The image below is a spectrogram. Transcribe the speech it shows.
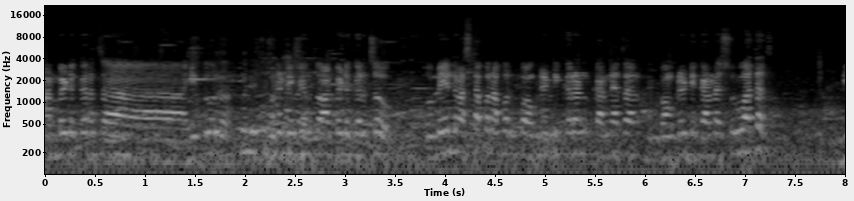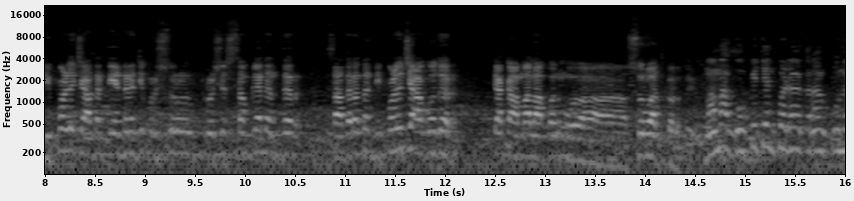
आंबेडकरचा इथून पोलीस स्टेशन तो आंबेडकर चौक तो मेन रस्ता पण आपण कॉन्क्रिटीकरण करण्याचा कॉन्क्रिटीकरणाची सुरुवातच दिपाळीच्या आता टेंडरची प्रोसेस संपल्यानंतर साधारणतः दिपाळीच्या अगोदर त्या कामाला आपण सुरुवात करतोय. मामा गोपीचंद पडळकरांकडून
